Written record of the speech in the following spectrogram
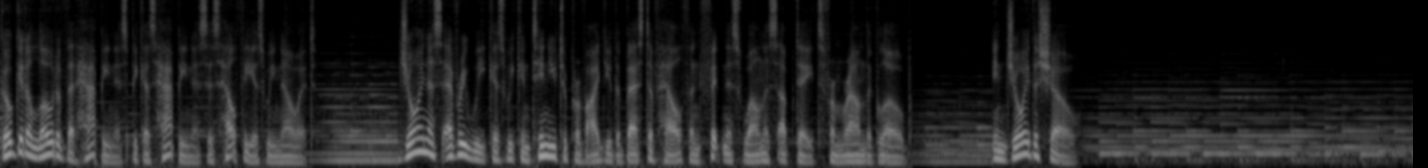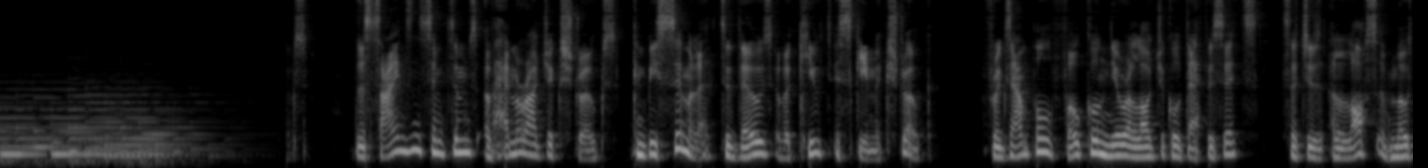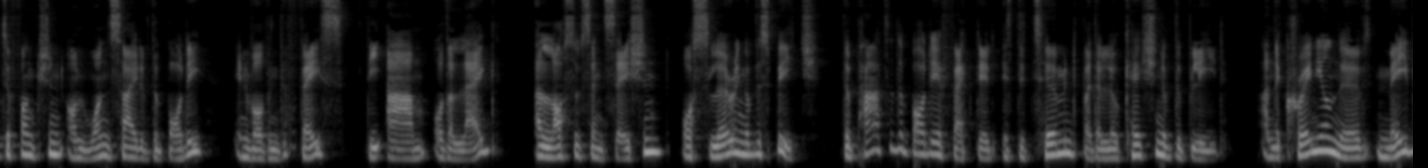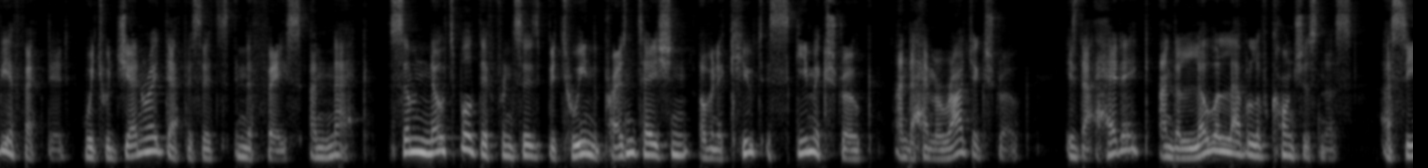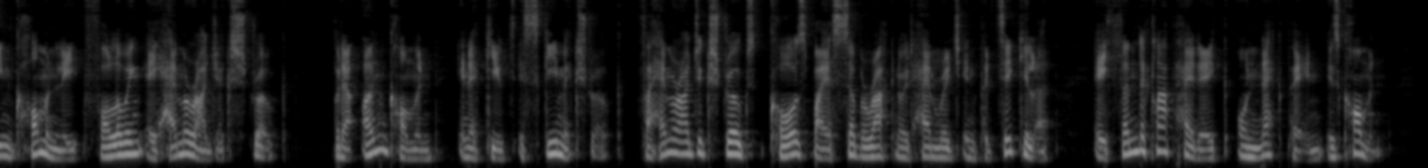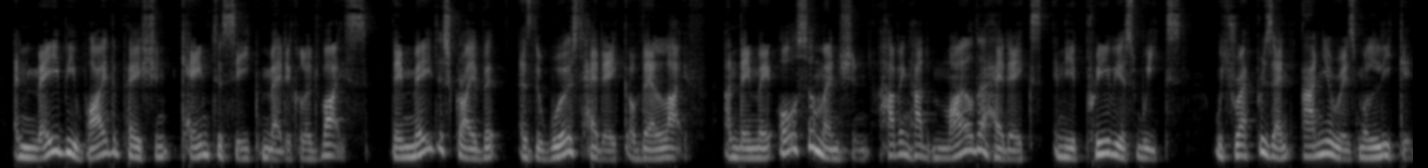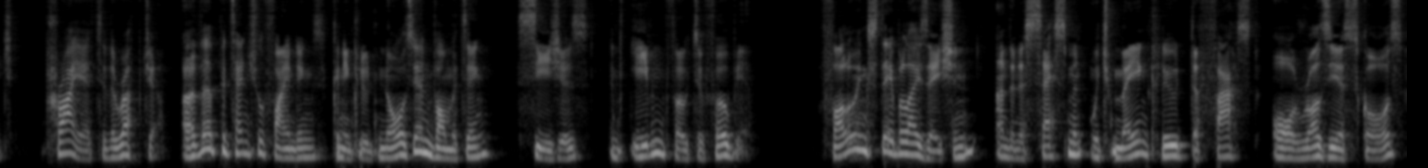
Go get a load of that happiness because happiness is healthy as we know it. Join us every week as we continue to provide you the best of health and fitness wellness updates from around the globe. Enjoy the show. The signs and symptoms of hemorrhagic strokes can be similar to those of acute ischemic stroke. For example, focal neurological deficits, such as a loss of motor function on one side of the body, involving the face, the arm, or the leg, a loss of sensation, or slurring of the speech. The part of the body affected is determined by the location of the bleed, and the cranial nerves may be affected, which would generate deficits in the face and neck. Some notable differences between the presentation of an acute ischemic stroke and a hemorrhagic stroke is that headache and a lower level of consciousness are seen commonly following a hemorrhagic stroke, but are uncommon in acute ischemic stroke. For hemorrhagic strokes caused by a subarachnoid hemorrhage in particular, a thunderclap headache or neck pain is common and may be why the patient came to seek medical advice. They may describe it as the worst headache of their life, and they may also mention having had milder headaches in the previous weeks, which represent aneurysmal leakage prior to the rupture. Other potential findings can include nausea and vomiting, seizures, and even photophobia. Following stabilization and an assessment which may include the FAST or ROSIER scores,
